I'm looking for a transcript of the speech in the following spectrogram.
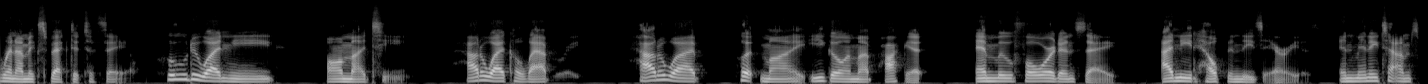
when I'm expected to fail? Who do I need on my team? How do I collaborate? How do I put my ego in my pocket and move forward and say, I need help in these areas? And many times,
